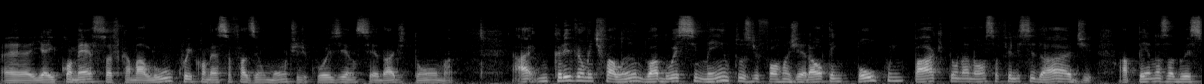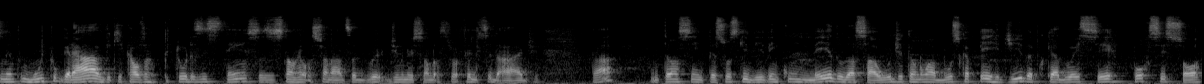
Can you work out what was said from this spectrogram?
é, e aí começa a ficar maluco e começa a fazer um monte de coisa e a ansiedade toma incrivelmente falando, adoecimentos de forma geral têm pouco impacto na nossa felicidade. Apenas adoecimento muito grave que causa rupturas extensas estão relacionados à diminuição da sua felicidade, tá? Então, assim, pessoas que vivem com medo da saúde estão numa busca perdida, porque adoecer por si só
